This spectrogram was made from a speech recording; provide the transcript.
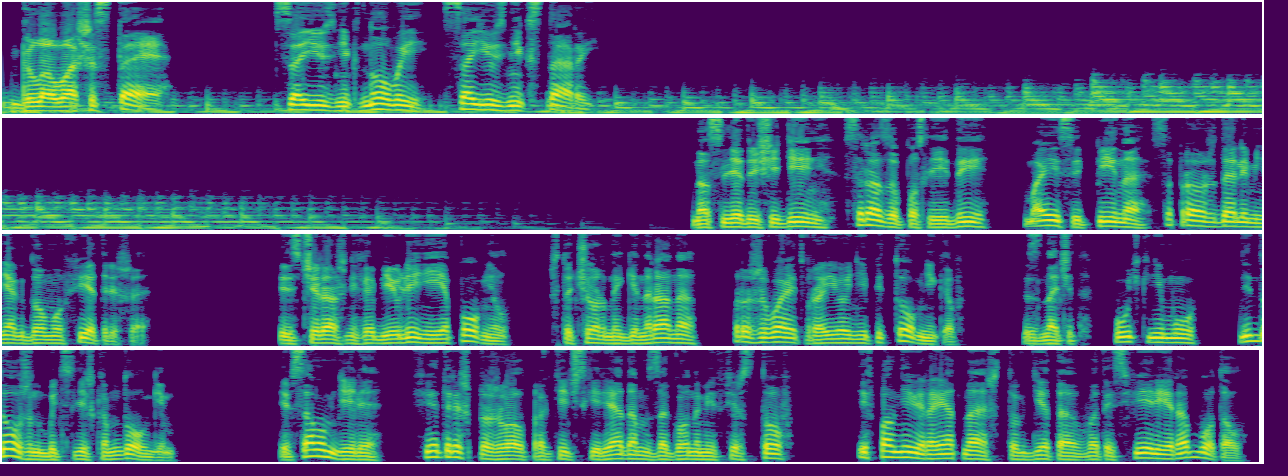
Глава шестая. Союзник новый, союзник старый. На следующий день, сразу после еды, Маис и Пина сопровождали меня к дому Фетриша. Из вчерашних объявлений я помнил, что черный Генрана проживает в районе питомников, значит, путь к нему не должен быть слишком долгим. И в самом деле, Фетриш проживал практически рядом с загонами ферстов, и вполне вероятно, что где-то в этой сфере и работал,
